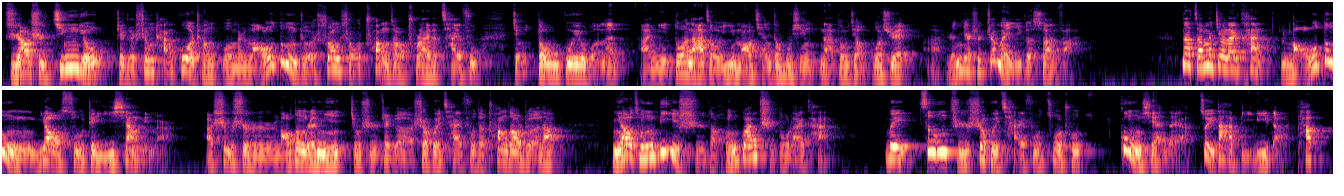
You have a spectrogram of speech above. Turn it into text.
只要是经由这个生产过程，我们劳动者双手创造出来的财富就都归我们啊！你多拿走一毛钱都不行，那都叫剥削啊！人家是这么一个算法。那咱们就来看劳动要素这一项里面啊，是不是劳动人民就是这个社会财富的创造者呢？你要从历史的宏观尺度来看，为增值社会财富做出。贡献的呀，最大比例的，它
